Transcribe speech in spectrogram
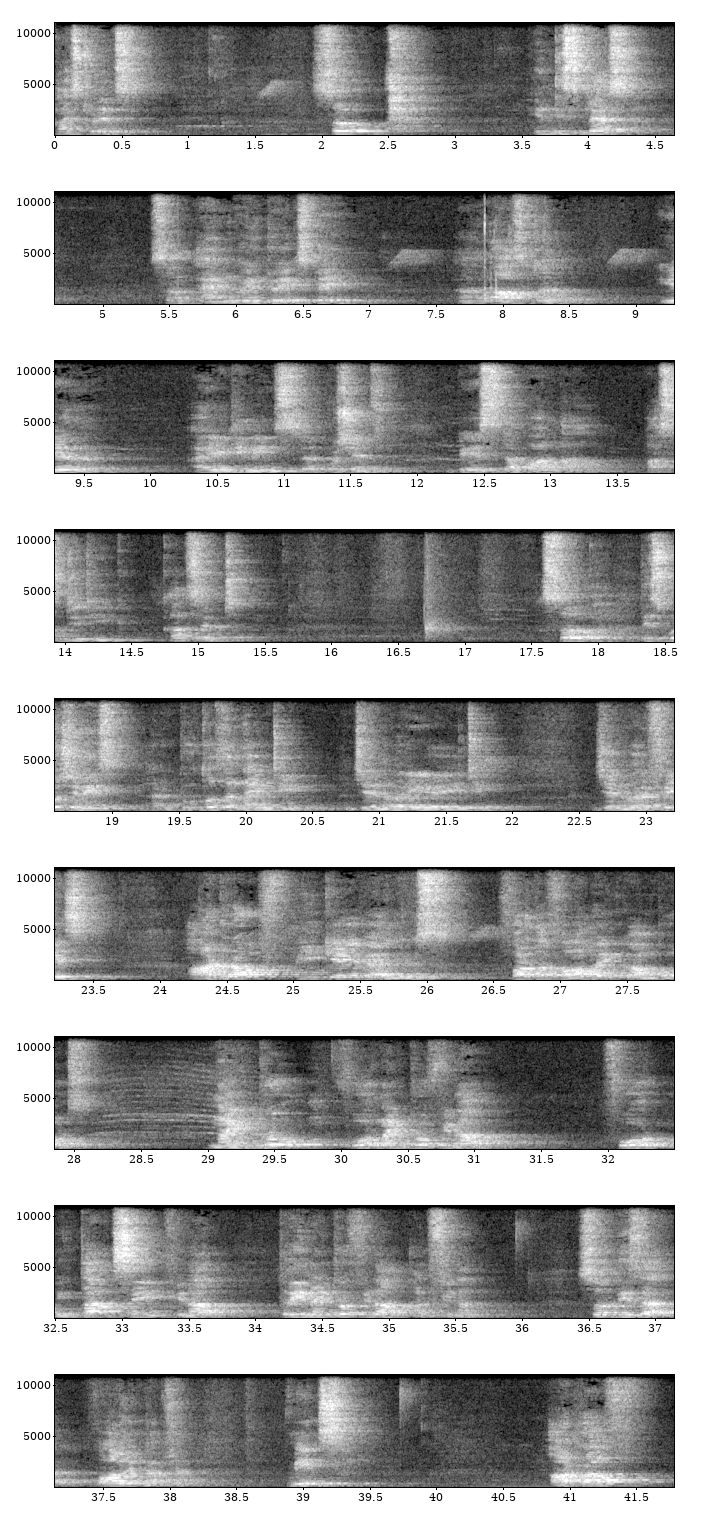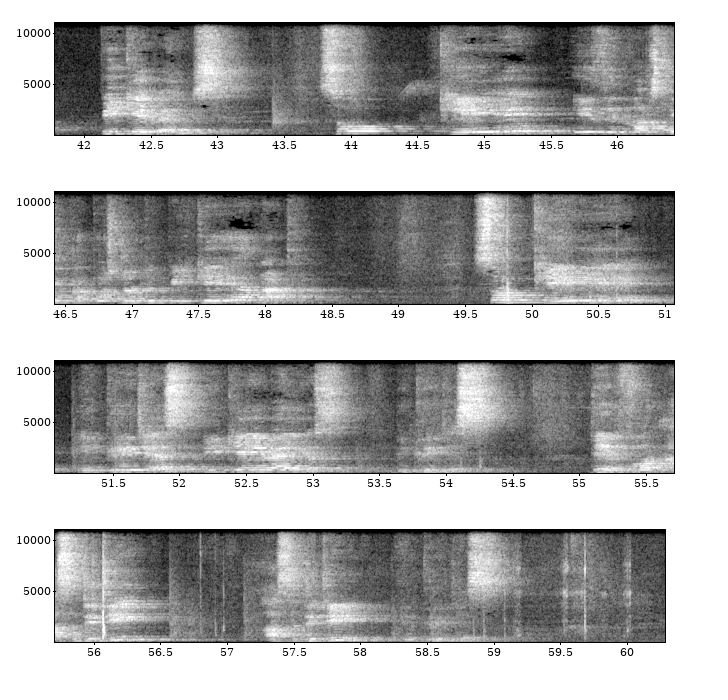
Hi students. So in this class, so I am going to explain uh, last uh, year IIT Mains uh, questions based upon uh, acidity concept. So this question is uh, 2019 January IIT January phase. Order of pK values for the following compounds nitro 4 nitrophenol 4 methoxyphenol 3 nitrophenol and phenol so these are following option. Means order of pK values. So Ka is inversely proportional to pKa or not? So Ka increases pKa values decreases. Therefore acidity acidity increases.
